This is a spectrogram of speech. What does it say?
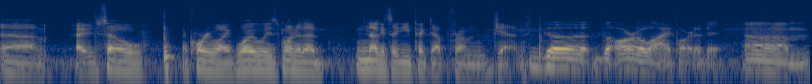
Um, so Corey, like, what was one of the nuggets that you picked up from Jen. the the ROI part of it. Um,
